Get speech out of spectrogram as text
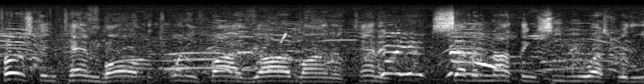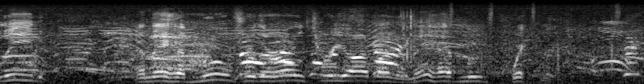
First and 10 ball at the 25-yard line of Tennent. 7-0 CB West with lead. And they have moved for their own three-yard line, and they have moved quickly. Well,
